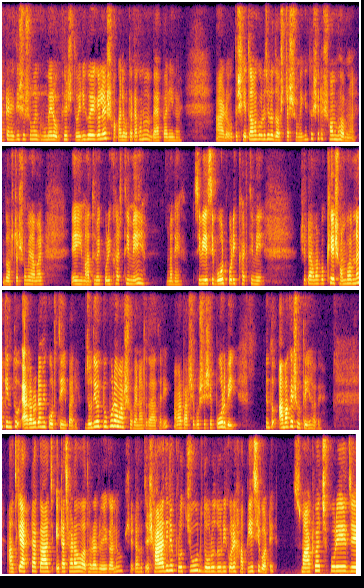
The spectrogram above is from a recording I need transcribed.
একটা নির্দিষ্ট সময় ঘুমের অভ্যেস তৈরি হয়ে গেলে সকালে ওঠাটা কোনো ব্যাপারই নয়। আর ও তো, সে তো আমাকে বলেছিল দশটার সময়, কিন্তু সেটা সম্ভব নয়। দশটার সময় আমার এই মাধ্যমিক পরীক্ষার্থী মেয়ে মানে সিবিএসই বোর্ড পরীক্ষার্থী মেয়ে, সেটা আমার পক্ষে সম্ভব না, কিন্তু এগারোটা আমি করতেই পারি। যদিও টুপুর আমার শোবে না তো তাড়াতাড়ি, আমার পাশে বসে সে পড়বেই, কিন্তু আমাকে শুতেই হবে। আজকে একটা কাজ, এটা ছাড়াও অধরা রয়ে গেল, সেটা হচ্ছে সারাদিনে প্রচুর দৌড়োদৌড়ি করে হাঁপিয়েছি বটে। স্মার্ট ওয়াচ পরে যে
